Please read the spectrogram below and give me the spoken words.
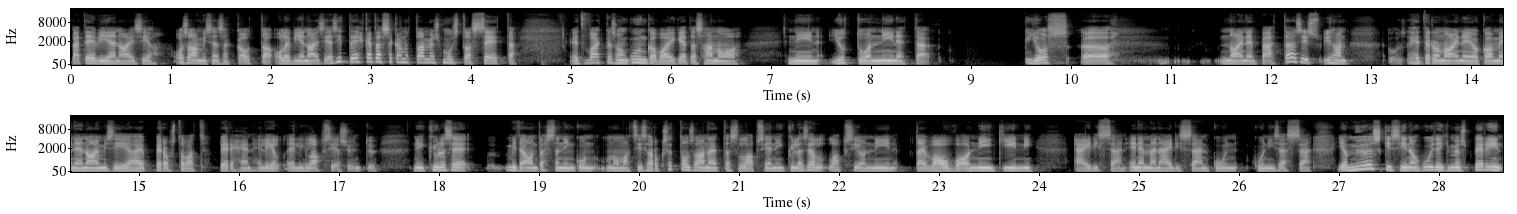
päteviä naisia, osaamisensa kautta olevia naisia. Sitten ehkä tässä kannattaa myös muistaa se, että, että vaikka se on kuinka vaikeaa sanoa, niin juttu on niin, että jos ää, nainen päättää, siis ihan heteronainen, joka menee naimisiin ja he perustavat perheen, eli, eli lapsia syntyy. Niin kyllä se, mitä on tässä niin kuin mun omat sisarukset on saaneet tässä lapsia, niin kyllä se lapsi on niin, tai vauva on niin kiinni äidissään, enemmän äidissään kuin, kuin isässään. Ja myöskin siinä on kuitenkin myös perin,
